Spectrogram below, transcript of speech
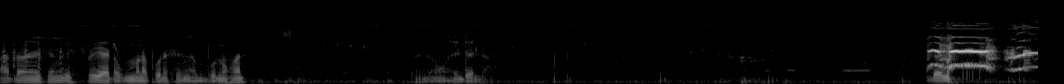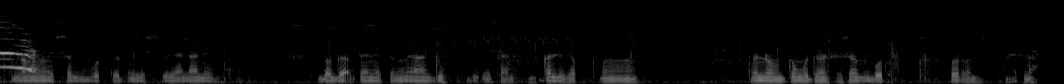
ato na siyang gispraya no kumana po na siya nabunuhan. Ano mga idol dal sagbot ko itong istoryan ani baga ka nitong agi di isa kalihok ng anong tungod na sa sagbot karon na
